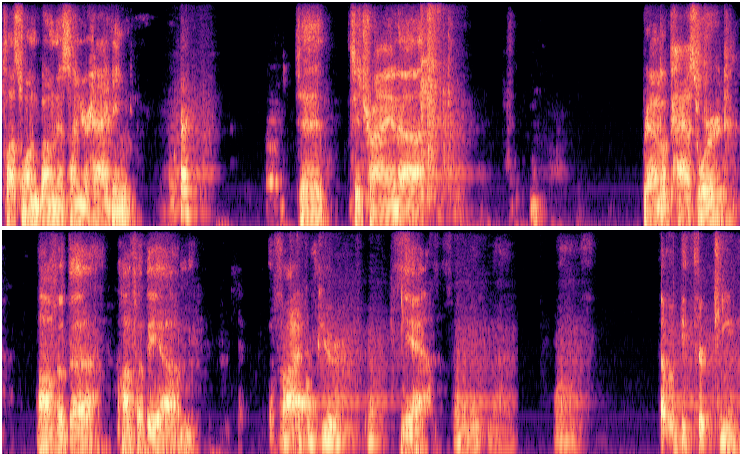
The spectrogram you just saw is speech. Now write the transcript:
plus one bonus on your hacking. To to try and uh, grab a password off of the off of the um, the Off the computer. Yep. Yeah. 7, 8, 9, 12. That would be 13.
